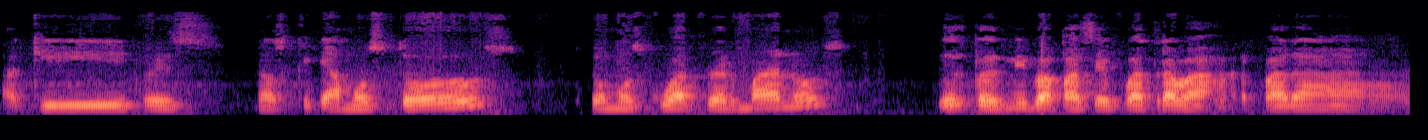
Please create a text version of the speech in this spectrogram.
aquí pues nos criamos todos, somos cuatro hermanos. Después mi papá se fue a trabajar para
